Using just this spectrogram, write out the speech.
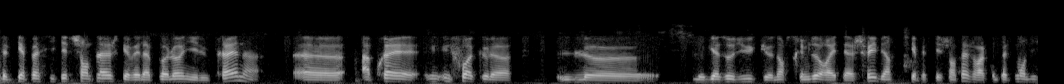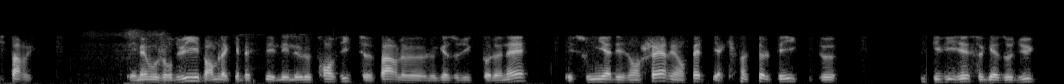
cette capacité de chantage qu'avaient la Pologne et l'Ukraine, après, une, fois que le, gazoduc Nord Stream 2 aura été achevé, eh bien cette capacité de chantage aura complètement disparu. Et même aujourd'hui, par exemple, la capacité, le, transit par le, gazoduc polonais est soumis à des enchères et en fait, il n'y a qu'un seul pays qui peut utiliser ce gazoduc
